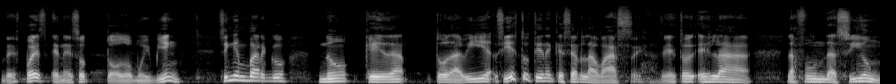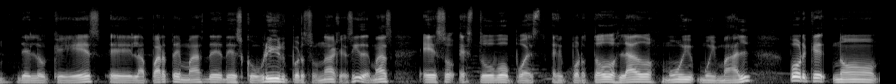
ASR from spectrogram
después. En eso todo muy bien. Sin embargo, no queda todavía, si esto tiene que ser la base, si esto es la, la fundación de lo que es eh, la parte más de descubrir personajes y demás, eso estuvo pues eh, por todos lados muy muy mal porque no,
